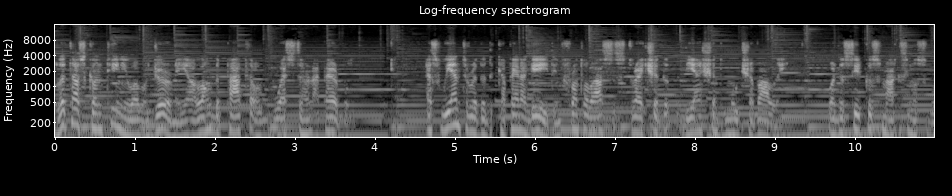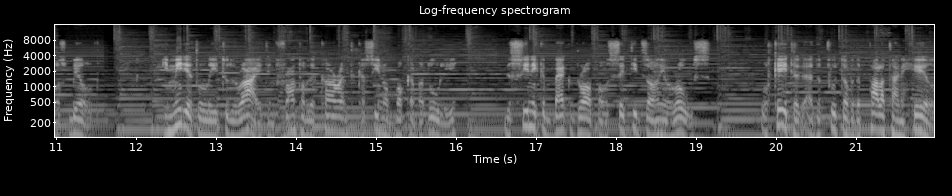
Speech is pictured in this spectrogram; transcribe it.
Let us continue our journey along the path of western hyperbole. As we entered the Capena gate, in front of us stretched the ancient Murcia Valley, where the Circus Maximus was built. Immediately to the right, in front of the current Casino Boccapaduli, the scenic backdrop of Settizonio rose, located at the foot of the Palatine Hill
